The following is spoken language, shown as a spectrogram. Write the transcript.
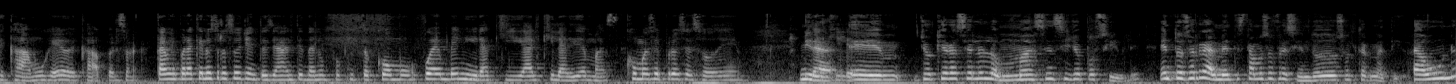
de cada mujer o de cada persona. También para que nuestros oyentes ya entiendan un poquito cómo pueden venir aquí a alquilar y demás, cómo es el proceso de... Mira, eh, yo quiero hacerlo lo más sencillo posible. Entonces realmente estamos ofreciendo dos alternativas. La una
